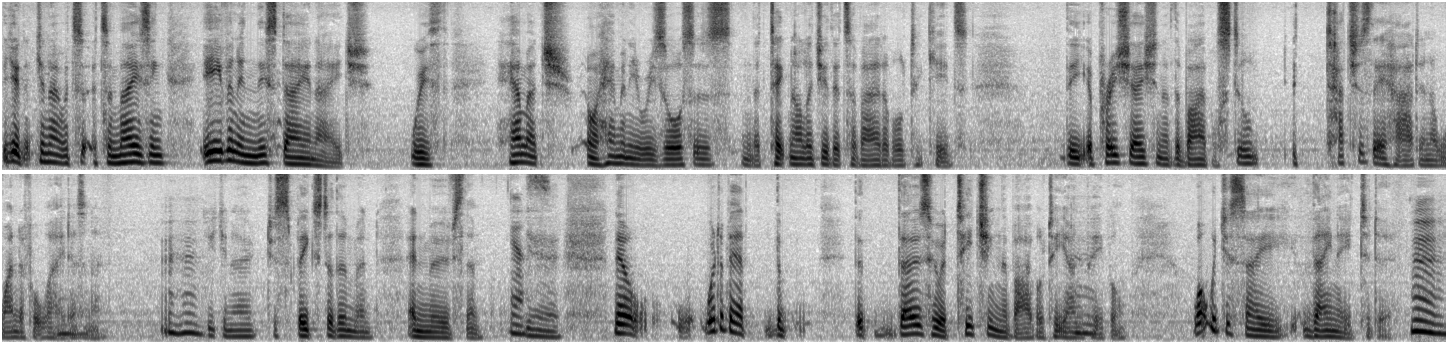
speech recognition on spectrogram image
you, you know, it's it's amazing, even in this day and age, with how much or how many resources and the technology that's available to kids the appreciation of the Bible still it touches their heart in a wonderful way, mm. doesn't it? Mm-hmm. You, you, know, just speaks to them and, and moves them. Yes. Yeah. Now, what about the, the those who are teaching the Bible to young mm. people? What would you say they need to do? Mm.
